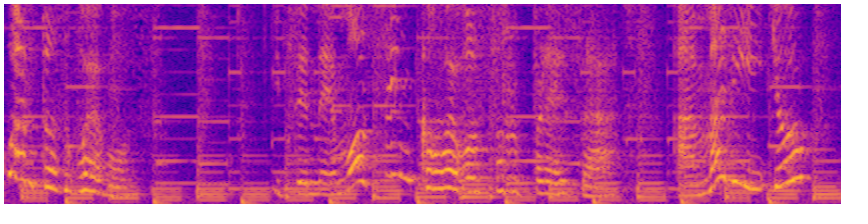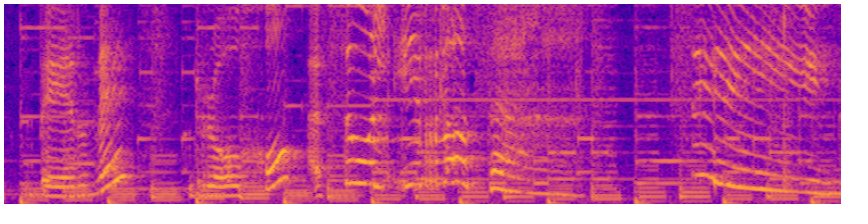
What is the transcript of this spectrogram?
¿Cuántos huevos? Y tenemos cinco huevos sorpresa. Amarillo, verde, rojo, azul y rosa. ¡Sí!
